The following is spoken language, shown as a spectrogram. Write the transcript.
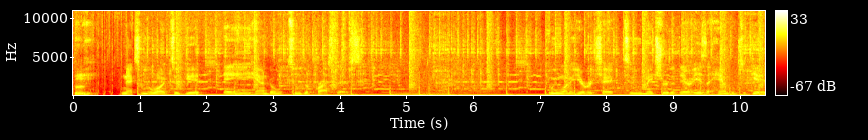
Hmm. Next, we want to get a handle to the process. We want to error check to make sure that there is a handle to get.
